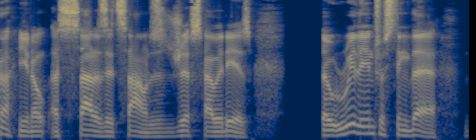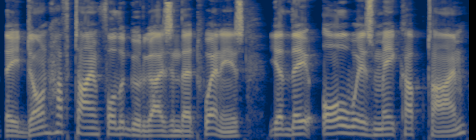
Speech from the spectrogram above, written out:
you know, as sad as it sounds, it's just how it is. So really interesting there. They don't have time for the good guys in their 20s, yet they always make up time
